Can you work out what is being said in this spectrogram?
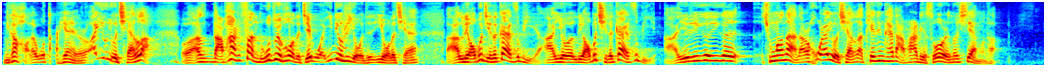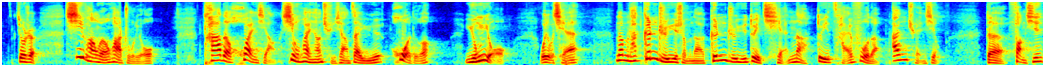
你看好莱坞大片也都说，哎呦有钱了，啊，哪怕是贩毒，最后的结果一定是有的有了钱啊，了不起的盖茨比啊，有了不起的盖茨比啊，有一个一个穷光蛋，但是忽然有钱了，天天开大 party，所有人都羡慕他。就是西方文化主流，他的幻想性幻想取向在于获得、拥有，我有钱，那么它根植于什么呢？根植于对钱呢，对财富的安全性的放心。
